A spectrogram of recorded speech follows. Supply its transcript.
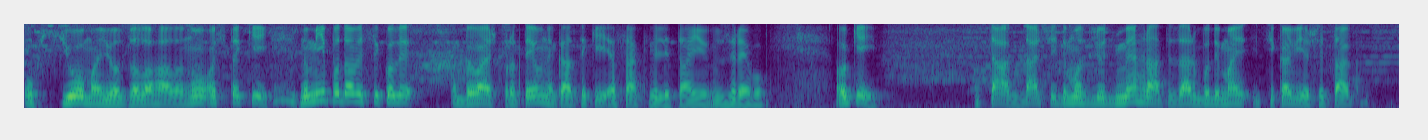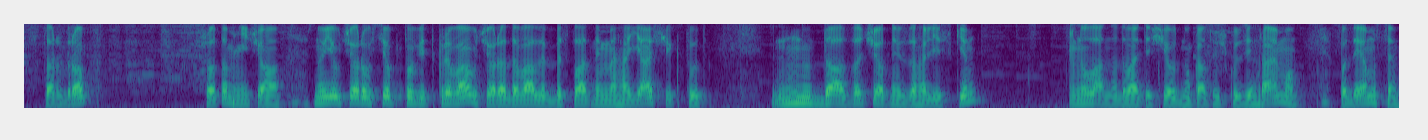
Ух, йо-моє, залагало. Ну, ось такий. Ну, мені подобається, коли вбиваєш противника, такий ефект вилітає взриву. Окей. Так, далі йдемо з людьми грати. Зараз буде май... цікавіше. Так. Стардроп. Що там? Нічого. Ну, я вчора все повідкривав. Вчора давали безплатний мегаящик тут. Ну да, зачетний взагалі скін. Ну ладно, давайте ще одну каточку зіграємо. Подивимося.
